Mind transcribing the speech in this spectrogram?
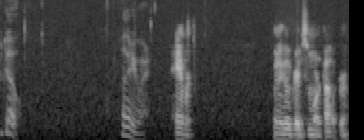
Where'd you go? Oh, there you are. hammer. I'm gonna go grab some more copper.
